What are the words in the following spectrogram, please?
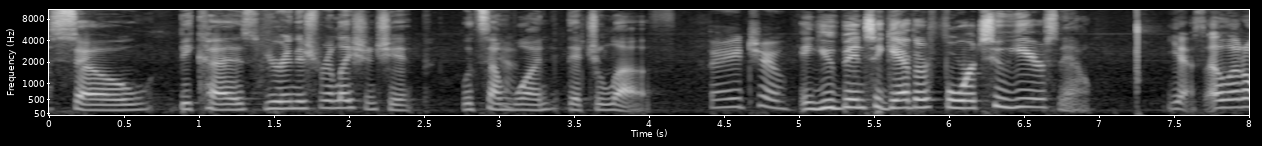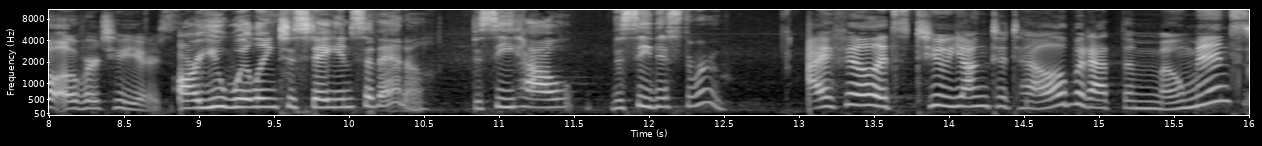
so because you're in this relationship with someone that you love, Very true. and you've been together for two years now. Yes, a little over two years. Are you willing to stay in Savannah to see how to see this through? I feel it's too young to tell, but at the moment,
